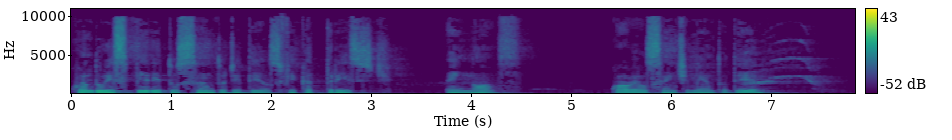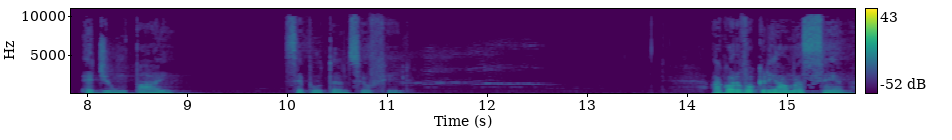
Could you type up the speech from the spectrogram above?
Quando o Espírito Santo de Deus fica triste em nós, qual é o sentimento dele? É de um pai sepultando seu filho. Agora eu vou criar uma cena.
